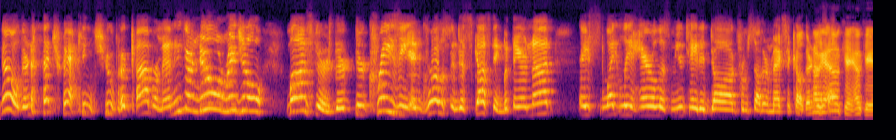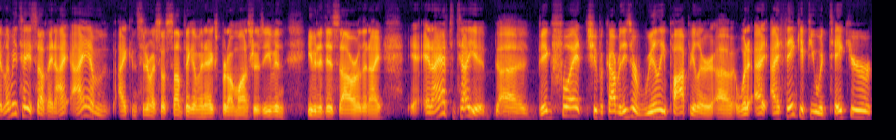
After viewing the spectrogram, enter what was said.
No, they're not tracking Chupacabra, man. These are new original monsters. They're they're crazy and gross and disgusting, but they are not a slightly hairless mutated dog from southern Mexico. They're not. that. Okay, okay, okay. Let me tell you something. I, I am I consider myself something of an expert on monsters, even even at this hour of the night. And I have to tell you, uh, Bigfoot, Chupacabra, these are really popular. Uh, what I, I think if you would take your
